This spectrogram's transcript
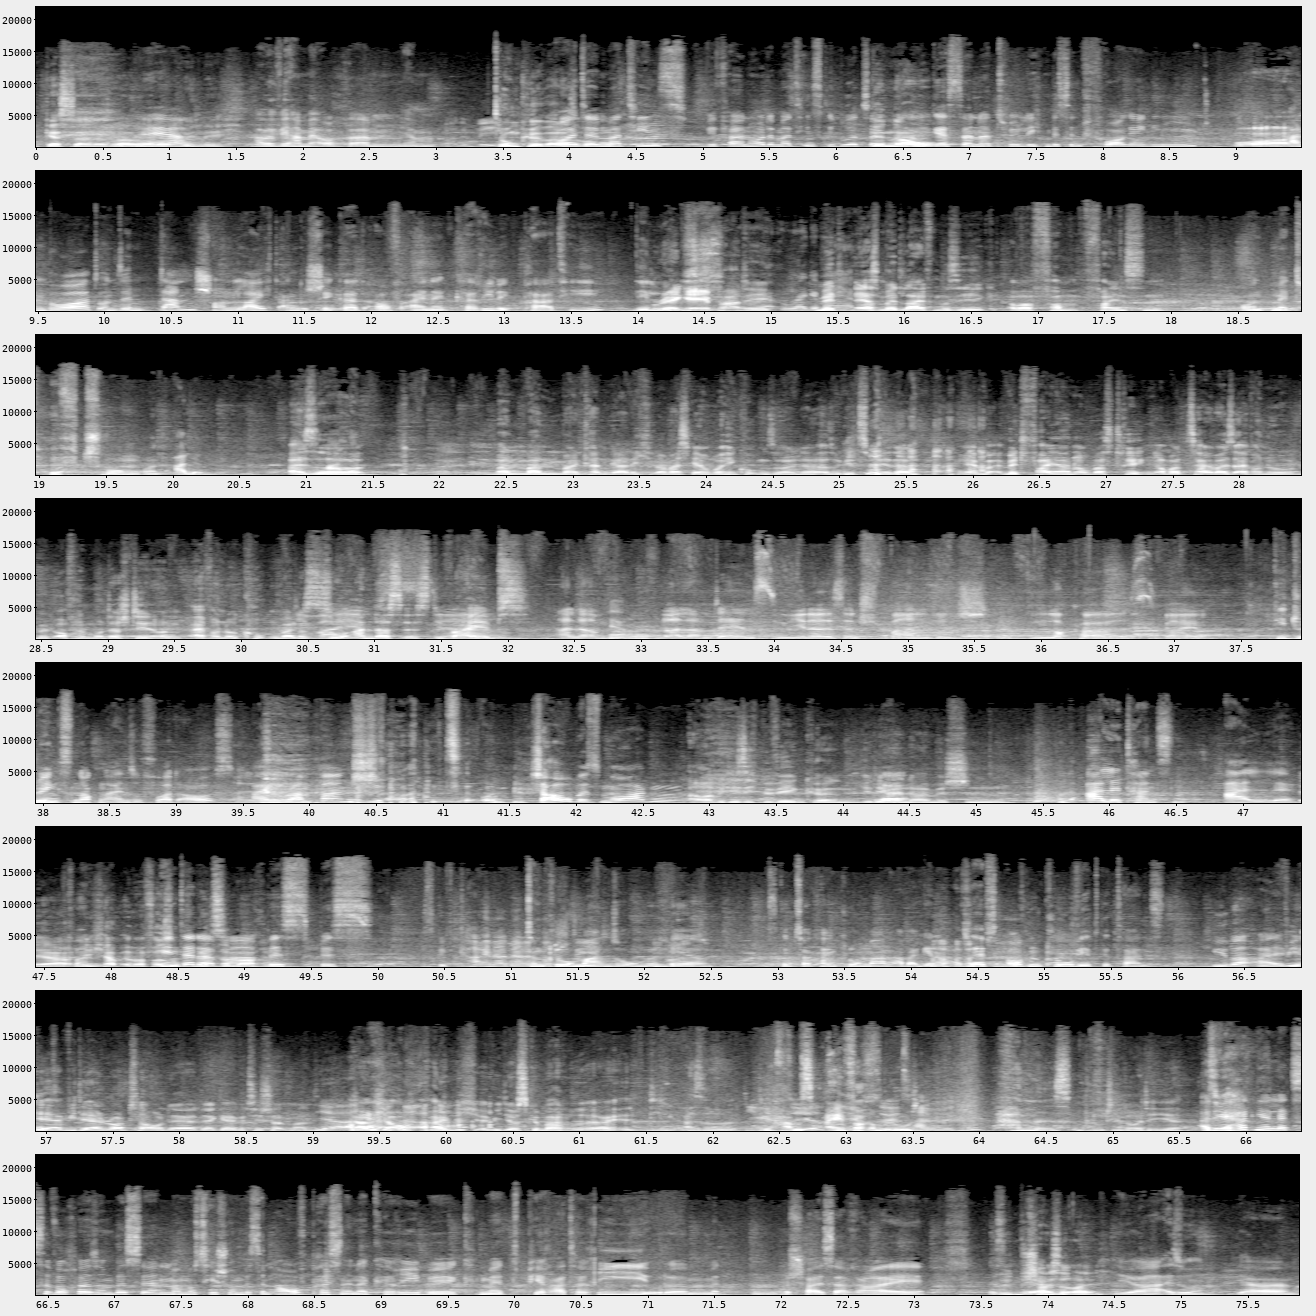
Gestern, das war Ja, aber auch wirklich Aber wir haben ja auch, ähm, wir haben dunkel war das heute aber auch. Martins, wir feiern heute Martins Geburtstag Genau. und haben gestern natürlich ein bisschen vorgeglüht an Bord und sind dann schon leicht angeschickert auf eine Karibik-Party. Reggae-Party. Reggae Mit, erst mit Live-Musik, aber vom Feinsten. Und mit Hüftschwung und allem. Also, man, man, man kann gar nicht, man weiß gar nicht, wo man hingucken soll. Ne? Also geht es mir dann. äh, mit feiern und was trinken, aber teilweise einfach nur mit offenem Mund da stehen und einfach nur gucken, weil das so Vibes, anders ist. Die ja. Vibes. Alle am Ja. Grooven, alle am Dancen, jeder ist entspannt und locker. Das ist geil. Die Drinks knocken einen sofort aus. Ein Rum Punch und, und ciao bis morgen. Aber wie die sich bewegen können, hier die Ja. Einheimischen. Und alle tanzen. Alle. Ja, Von ich hab immer versucht, hinter der Bar bis, bis Es gibt keiner, der zum Klomann so ungefähr. Es gibt zwar keinen Klomann, aber genau, selbst auf dem Klo wird getanzt. Überall Wie wird. der, wie der in Rodtown, der, der gelbe T-Shirt-Mann. Ja. Da habe ich auch heimlich äh, Videos gemacht. äh, Die, also, die, haben es einfach im Blut. ne? Haben es im Blut, die Leute hier. Also wir hatten ja letzte Woche so ein bisschen, man muss hier schon ein bisschen aufpassen in der Karibik mit Piraterie oder mit Bescheißerei. Werden- Scheißerei? Ja, also ja,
